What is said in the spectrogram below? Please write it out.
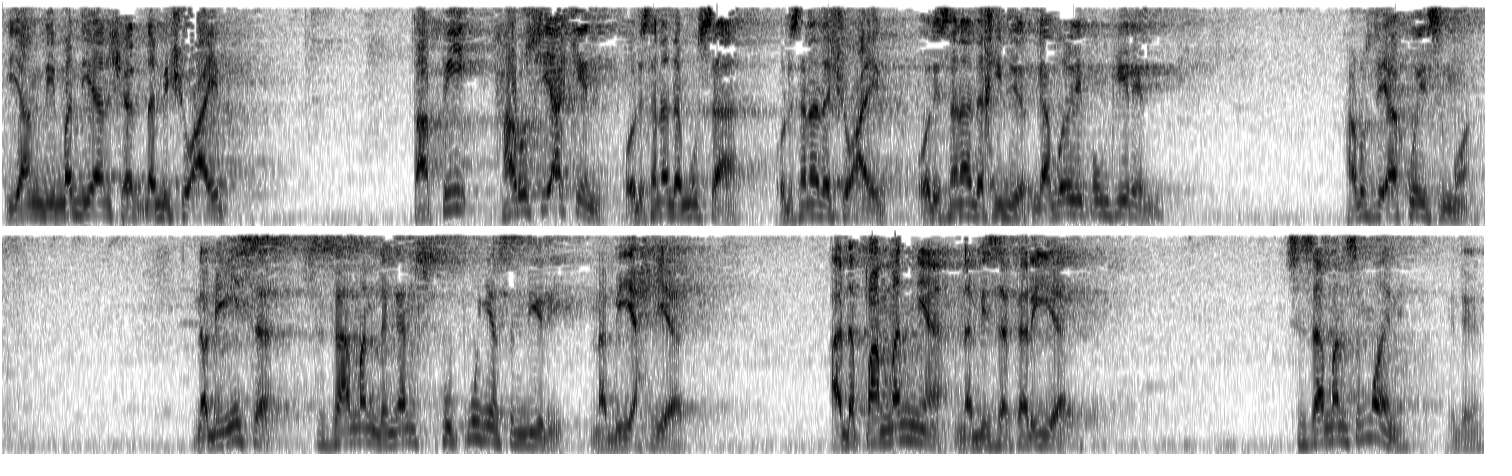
Yang di Madian syariat Nabi Shu'aib. Tapi harus yakin, oh di sana ada Musa, oh di sana ada Shu'aib, oh di sana ada Khidir. Gak boleh dipungkirin. Harus diakui semua. Nabi Isa sezaman dengan sepupunya sendiri, Nabi Yahya. Ada pamannya, Nabi Zakaria. Sezaman semua ini. Gitu kan.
